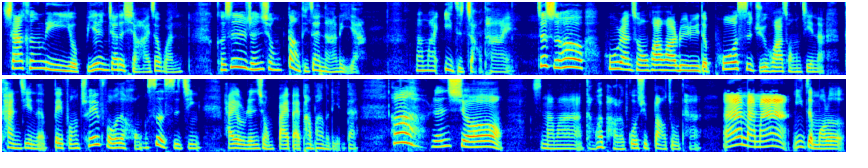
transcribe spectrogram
沙坑里有别人家的小孩在玩，可是仁雄到底在哪里呀？妈妈一直找他，哎，这时候忽然从花花绿绿的波斯菊花丛间呐，看见了被风吹拂的红色丝巾，还有仁雄白白胖胖的脸蛋。啊，仁雄！是妈妈赶快跑了过去抱住他。啊，妈妈，你怎么了？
